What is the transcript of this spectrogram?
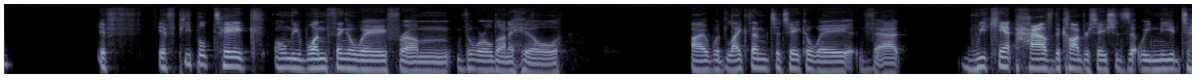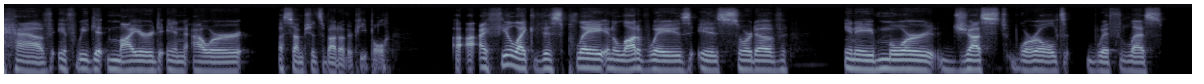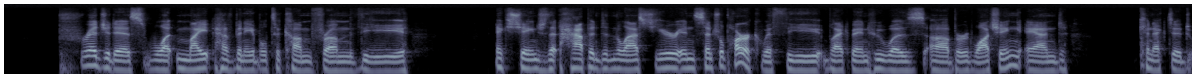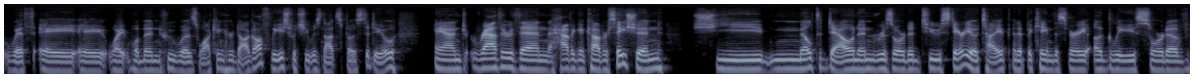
If if people take only one thing away from the world on a hill, I would like them to take away that we can't have the conversations that we need to have if we get mired in our assumptions about other people. I, feel like this play, in a lot of ways, is sort of in a more just world with less prejudice, what might have been able to come from the exchange that happened in the last year in Central Park with the black man who was uh, bird watching and connected with a, a white woman who was walking her dog off leash, which she was not supposed to do. And rather than having a conversation, she melted down and resorted to stereotype. And it became this very ugly sort of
